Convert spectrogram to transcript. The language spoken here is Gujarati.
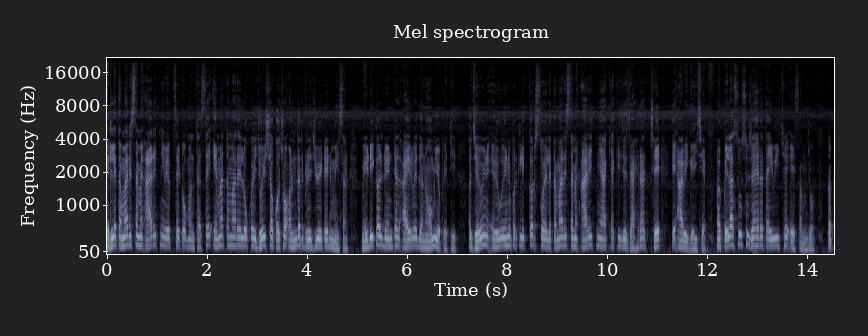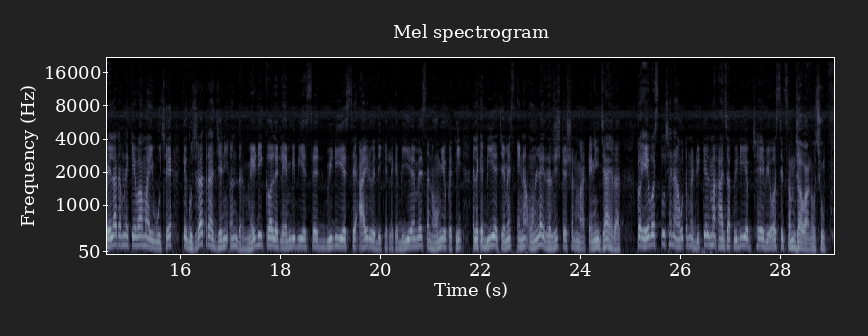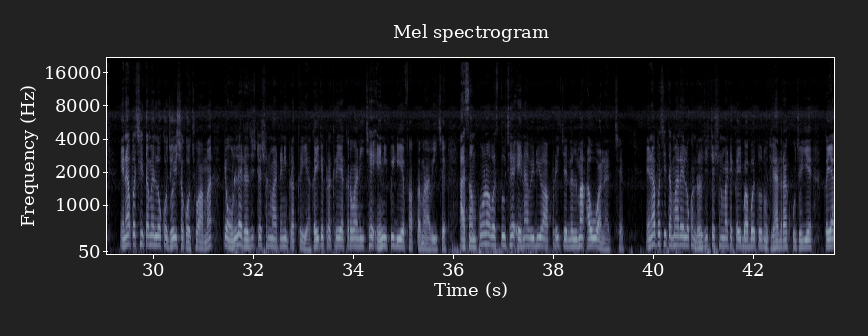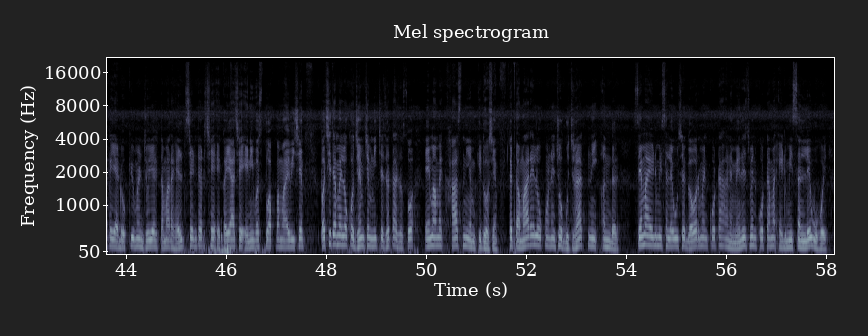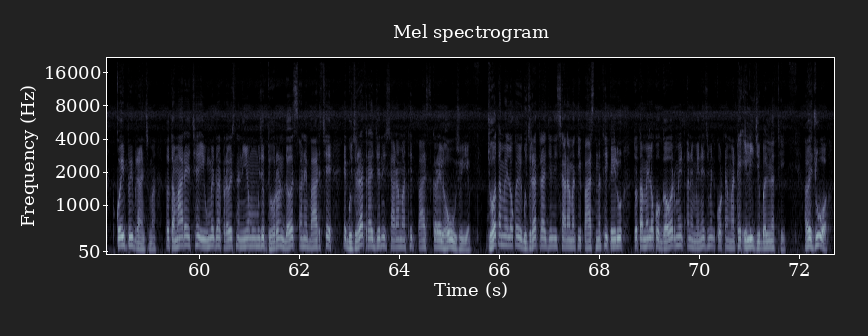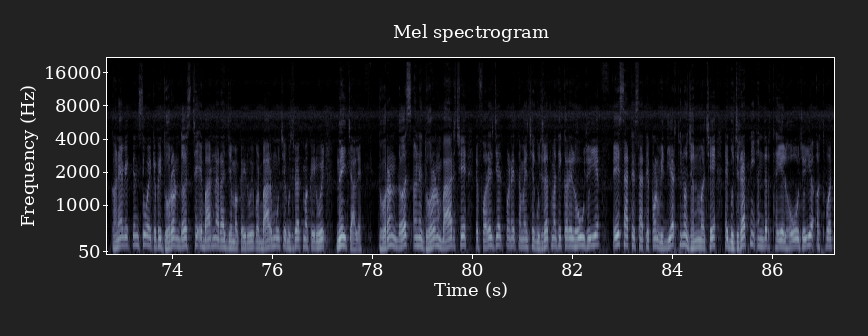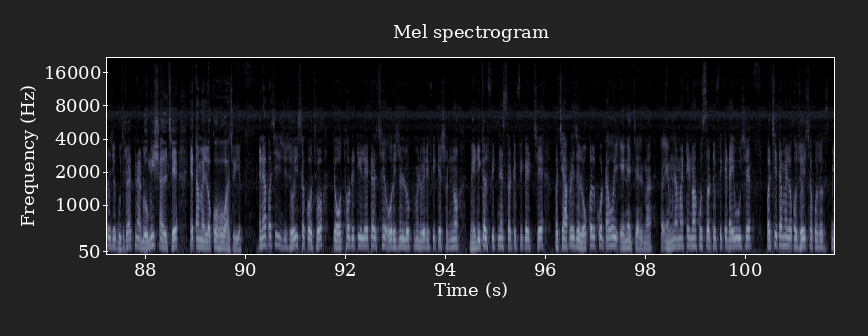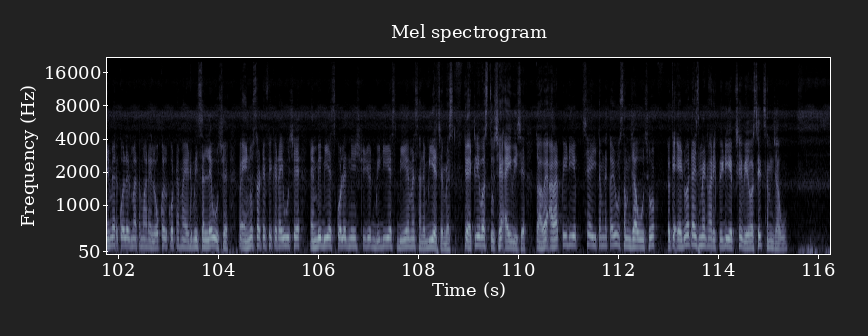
એટલે તમારી સામે આ રીતની વેબસાઇટ ઓપન થશે. એમાં તમારે લોકોએ જોઈ શકો છો undergraduate admission medical, dental, Ayurved અને હોમિયોપેથી. જેવું એવું એની પર ક્લિક કરશો એટલે તમારી સામે આ રીતની આખી આખી જે જાહેરાત છે એ આવી ગઈ છે. હવે પહેલાં શું શું જાહેરાત આવી છે એ સમજો. તો પહેલાં તમને કહેવામાં આવ્યું છે કે ગુજરાત રાજ્યની અંદર મેડિકલ એટલે એમબીબીએસ છે, બીડીએસ છે, આયુર્વેદિક એટલે કે બીએમએસ અને હોમિયોપેથી એટલે કે બીએચએમએસ એના ઓનલાઈન રજિસ્ટ્રેશન માટેની જાહેરાત. તો એ વસ્તુ છે ને હું તમને ડિટેલમાં આજ આ પીડીએફ છે એ વ્યવસ્થિત સમજાવવાનો છું. એના પછી તમે લોકો જોઈ શકો છો આમાં કે ઓનલાઈન રજિસ્ટ્રેશન માટેની પ્રક્રિયા, કઈ કઈ પ્રક્રિયા કરવાની છે, એની પીડીએફ આપવામાં આવી છે. આ સંપૂર્ણ વસ્તુ છે, એના વીડિયો આપણી ચેનલમાં આવવાના જ છે. એના પછી તમારે એ લોકોને રજિસ્ટ્રેશન માટે કઈ બાબતોનું ધ્યાન રાખવું જોઈએ, કયા કયા ડોક્યુમેન્ટ જોઈએ, તમારા હેલ્થ સેન્ટર છે, એ કયા છે, એની વસ્તુ આપવામાં આવી છે. પછી તમે લોકો જેમ જેમ નીચે જતા જશો, એમાં મેં ખાસ નિયમ કીધો છે કે તમારે લોકોને જો ગુજરાતની અંદર શેમાં એડમિશન લેવું છે ગવર્મેન્ટ કોટા અને મેનેજમેન્ટ કોટામાં એડમિશન લેવું હોય કોઈ બી બ્રાન્ચમાં. તો તમારે છે એ ઉમેદવાર પ્રવેશના નિયમો મુજબ ધોરણ દસ અને બાર છે એ ગુજરાત રાજ્યની શાળામાંથી જ પાસ કરેલ હોવું જોઈએ. જો તમે લોકોએ ગુજરાત રાજ્યની શાળામાંથી પાસ નથી કર્યું, તો તમે લોકો ગવર્મેન્ટ અને મેનેજમેન્ટ કોટા માટે એલિજિબલ નથી. હવે જુઓ, ઘણા વ્યક્તિને શું હોય કે ભાઈ ધોરણ દસ છે એ બહારના રાજ્યમાં કર્યું હોય, પણ બારમું છે ગુજરાતમાં કર્યું હોય, નહીં ચાલે. ધોરણ દસ અને ધોરણ બાર છે એ ફરજિયાતપણે તમે છે ગુજરાતમાંથી કરેલ હોવું જોઈએ એ સાથે સાથે પણ વિદ્યાર્થીનો જન્મ છે, એ ગુજરાતની અંદર થયેલ હોવો જોઈએ અથવા તો જે ગુજરાતના ડોમિસાઇલ છે, એ તમે લોકો હોવા જોઈએ. એના પછી જોઈ શકો છો કે ઓથોરિટી લેટર છે ઓરિજિનલ ડોક્યુમેન્ટ વેરિફિકેશનનો મેડિકલ ફિટનેસ સર્ટિફિકેટ છે, પછી આપણે જે લોકલ કોટા હોય એનએચએલમાં તો એમના માટેનું આખું સર્ટિફિકેટ આવ્યું છે. પછી તમે લોકો જોઈ શકો છો કે સ્મીમેર કોલેજમાં તમારે લોકલ કોટામાં એડમિશન લેવું છે, તો એનું સર્ટિફિકેટ આવ્યું છે એમબીબીએસ કોલેજની ઇન્સ્ટિટ્યૂટ બીડીએસ બીએમએસ અને બીએચએમએસ તો એટલી વસ્તુ છે, આવી છે. તો હવે આવા પીડીએફ છે, એ તમને કયું સમજાવું છું? તો કે એડવર્ટાઇઝમેન્ટવાળી પીડીએફ છે વ્યવસ્થિત સમજાવવું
